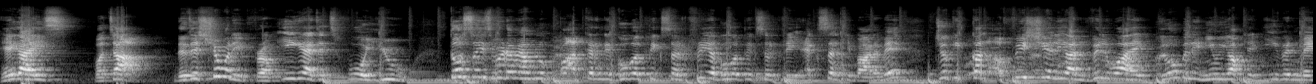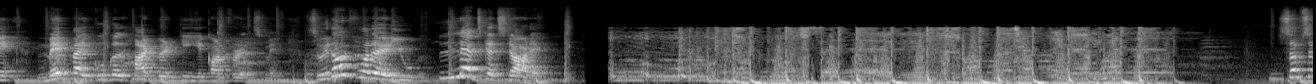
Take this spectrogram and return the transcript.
Hey guys, what's up? This is Shumari from eGadgets for you. दोस्तों इस वीडियो में हम लोग बात करेंगे Google Pixel 3 या Google Pixel 3 XL के बारे में जो कि कल ऑफिशियली अनविल हुआ है ग्लोबली न्यूयॉर्क के इवेंट में मेड बाय गूगल हार्डवेयर की ये कॉन्फ्रेंस में so without further ado let's get started सबसे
